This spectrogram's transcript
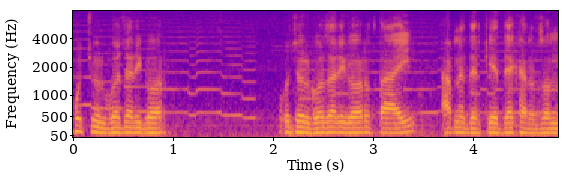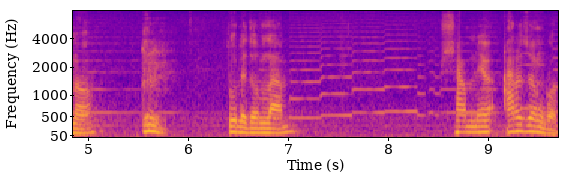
প্রচুর গজারিঘর প্রচুর গজারিঘর তাই আপনাদেরকে দেখানোর জন্য তুলে ধরলাম। সামনে আরও জঙ্গল,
